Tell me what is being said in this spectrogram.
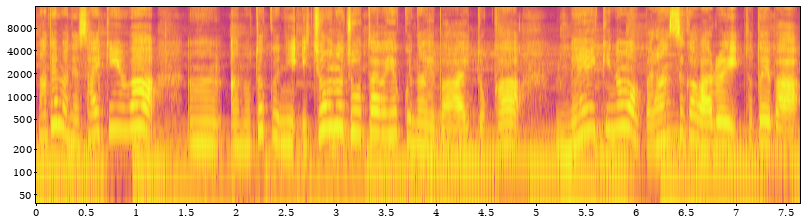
まあ、でもね最近は、うん、あの特に胃腸の状態が良くない場合とか免疫のバランスが悪い例えば、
